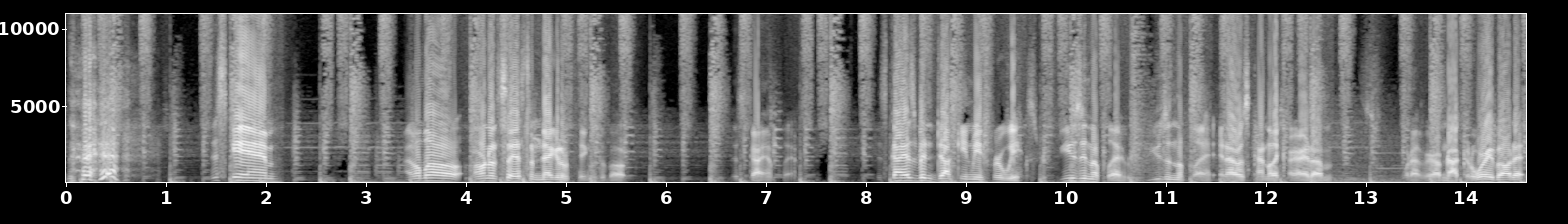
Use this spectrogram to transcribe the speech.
this game, I'm a I want to say some negative things about this guy I'm playing. This guy has been ducking me for weeks, refusing to play, refusing to play, and I was kind of like, all right, um, whatever, I'm not gonna worry about it.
